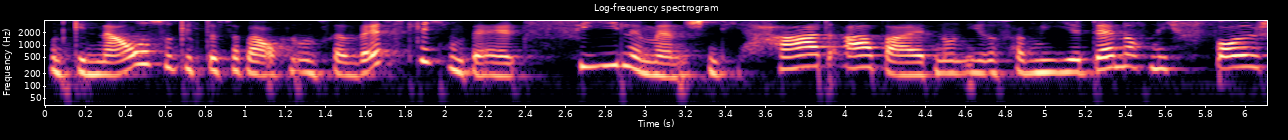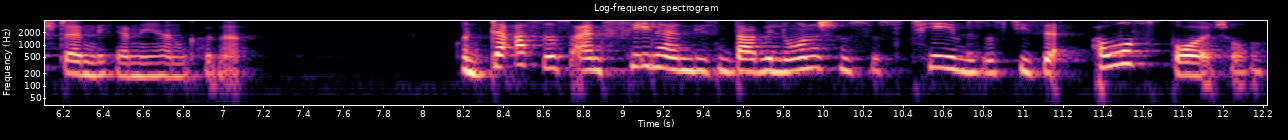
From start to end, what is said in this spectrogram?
Und genauso gibt es aber auch in unserer westlichen Welt viele Menschen, die hart arbeiten und ihre Familie dennoch nicht vollständig ernähren können. Und das ist ein Fehler in diesem babylonischen System. Das ist diese Ausbeutung.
